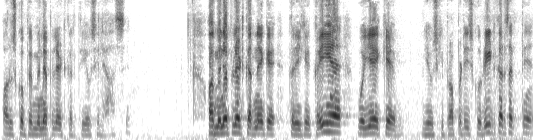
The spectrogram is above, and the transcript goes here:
اور اس کو پھر مینیپولیٹ کرتی ہے اسی لحاظ سے۔ اور مینیپولیٹ کرنے کے طریقے کئی ہیں، وہ یہ کہ یہ اس کی پراپرٹیز کو ریڈ کر سکتے ہیں،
